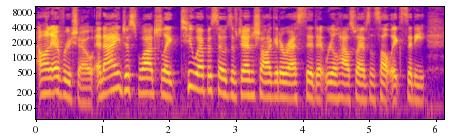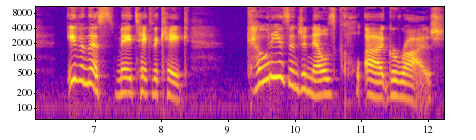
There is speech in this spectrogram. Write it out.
on every show. And I just watched like two episodes of Jen Shah get arrested at Real Housewives in Salt Lake City. Even this may take the cake. Kody is in Janelle's uh, garage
